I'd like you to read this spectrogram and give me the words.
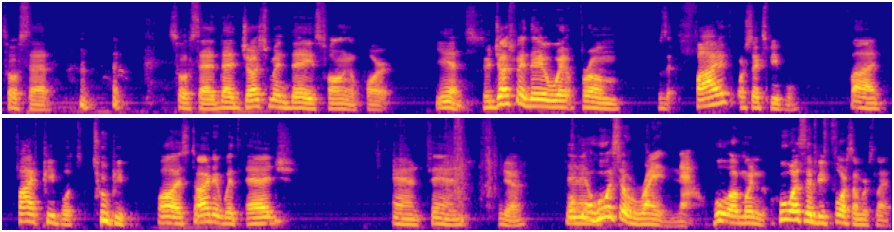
So sad. so sad. That Judgment Day is falling apart. Yes, The Judgment Day went from was it five or six people? five. Five people to two people. Well, it started with Edge and Finn. Yeah. Then who, it, who is it right now? Who I mean, who was it before SummerSlam?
